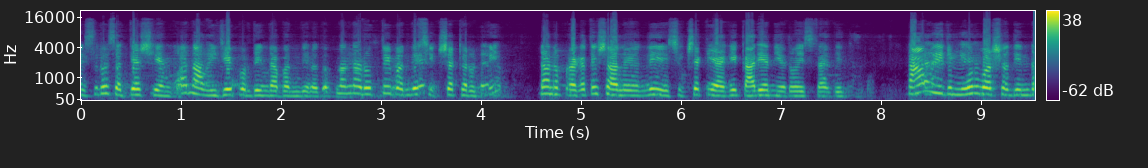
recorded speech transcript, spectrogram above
ಹೆಸರು ಸತ್ಯಶ್ರೀ ಅಂತ. ನಾವು ವಿಜಯಪುರದಿಂದ ಬಂದಿರೋದು. ನನ್ನ ವೃತ್ತಿ ಬಂದು ಶಿಕ್ಷಕ ವೃತ್ತಿ. ನಾನು ಪ್ರಗತಿ ಶಾಲೆಯಲ್ಲಿ ಶಿಕ್ಷಕಿಯಾಗಿ ಕಾರ್ಯನಿರ್ವಹಿಸ್ತಾ ಇದ್ದೀನಿ. ನಾವು ಇದು ಮೂರು ವರ್ಷದಿಂದ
